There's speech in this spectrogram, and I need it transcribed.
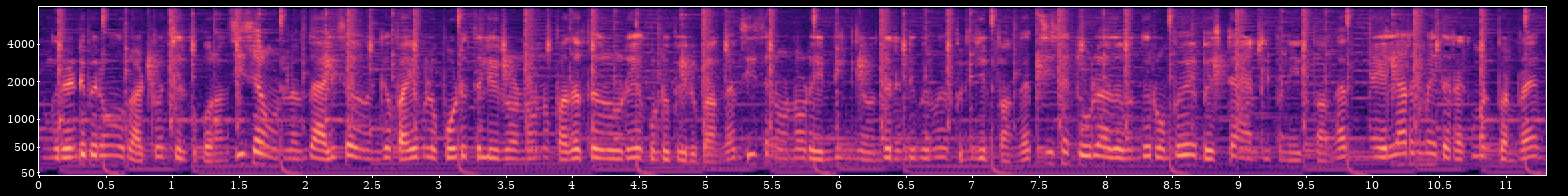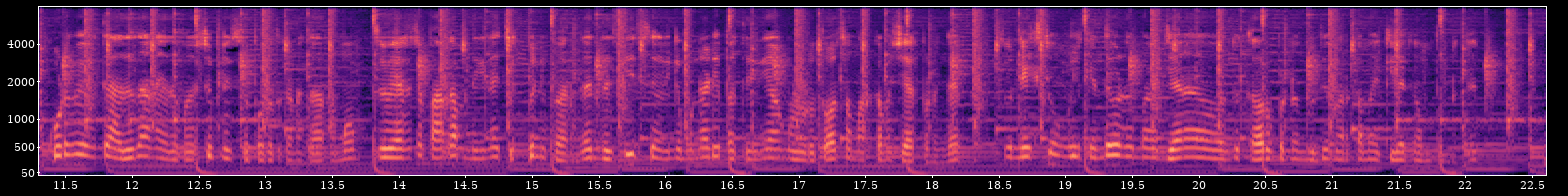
இவங்க ரெண்டு பேரும் ஒரு அட்வென்ச்சருக்கு போகிறாங்க சீசன் ஒன்ல வந்து அலிசா இவங்க பைபிள் போட்டு தள்ளிடணும்னு பதத்தோடய கொண்டு போயிருப்பாங்க. சீசன் ஒன்னோட எண்டிங்கில் வந்து ரெண்டு பேருமே பிரிஞ்சிருப்பாங்க. சீசன் டூவில் அதை வந்து ரொம்பவே பெஸ்ட்டாக ஹேண்டில் பண்ணியிருப்பாங்க. நான் எல்லாருக்குமே இதை ரெக்கமெண்ட் பண்ணுறேன் கூடவே வந்து அதுதான் நான் இதை ஃபஸ்ட் பிளேஸில் போடுறதுக்கான காரணமும். ஸோ யாராச்சும் பார்க்க பார்த்தீங்கன்னா செக் பண்ணி பாருங்கள் இந்த சீரிஸ் நீங்கள் முன்னாடி பார்த்தீங்கன்னா அவங்களோட உங்களோட தோசை மறக்காமல் ஷேர் பண்ணுங்கள் ஸோ நெக்ஸ்ட் உங்களுக்கு எந்த விதமான ஜேனல் வந்து கவர் பண்ணும்போது மறக்காமல் கீழே கமெண்ட் பண்ணுங்கள்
